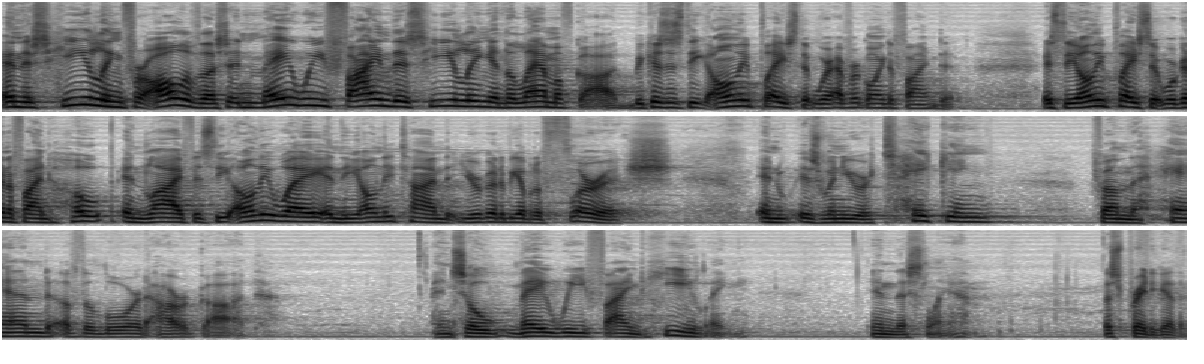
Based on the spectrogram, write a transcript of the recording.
and this healing for all of us. And may we find this healing in the Lamb of God because it's the only place that we're ever going to find it. It's the only place that we're going to find hope in life. It's the only way and the only time that you're going to be able to flourish and is when you are taking from the hand of the Lord our God. And so may we find healing in this land. Let's pray together.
